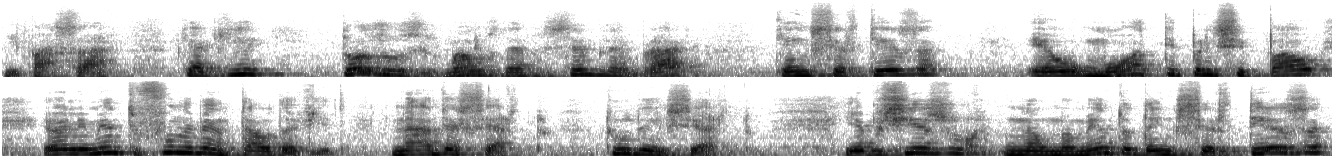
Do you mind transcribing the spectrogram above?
e passar. Porque aqui todos os irmãos devem sempre lembrar que a incerteza é o mote principal, é o elemento fundamental da vida. Nada é certo, tudo é incerto. E é preciso, no momento da incerteza,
